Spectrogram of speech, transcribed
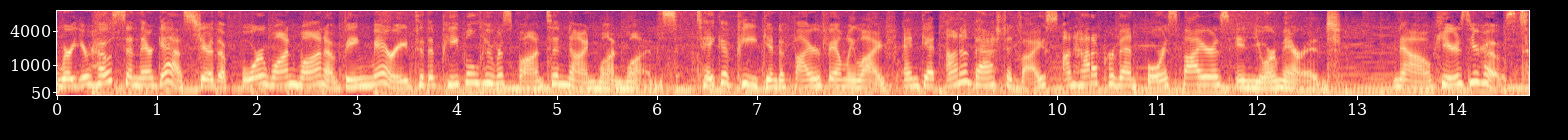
where your hosts and their guests share the 411 of being married to the people who respond to 911s. Take a peek into fire family life and get unabashed advice on how to prevent forest fires in your marriage. Now, here's your host,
